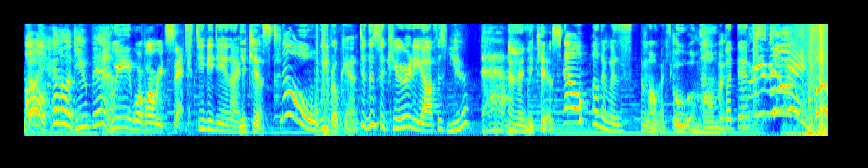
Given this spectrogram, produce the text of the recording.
Oh, hell have you been? We were worried sick. DVD and I. You kissed. No, we broke in to the security office. You're bad. And then you kissed. No, well, there was a moment. Ooh, a moment. But then. What are you doing?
